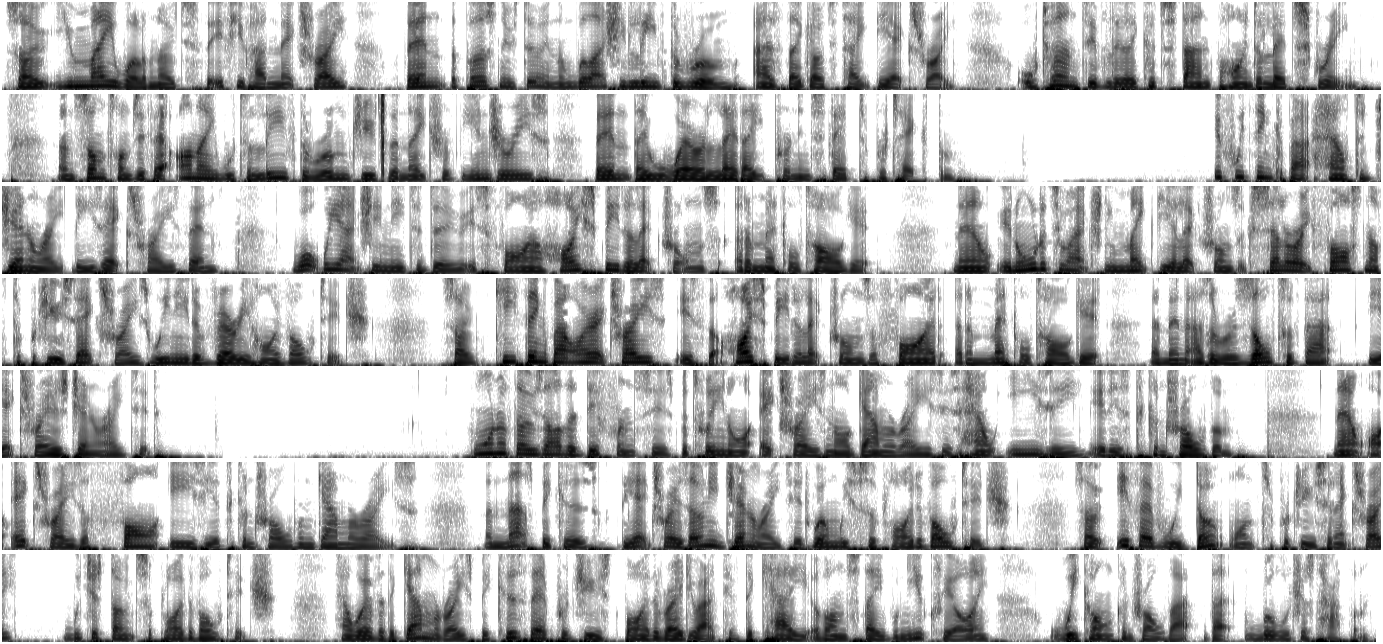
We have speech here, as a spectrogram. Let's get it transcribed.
So you may well have noticed that if you've had an x-ray, then the person who's doing them will actually leave the room as they go to take the x-ray. Alternatively, they could stand behind a lead screen. And sometimes if they're unable to leave the room due to the nature of the injuries, then they will wear a lead apron instead to protect them. If we think about how to generate these x-rays then, what we actually need to do is fire high-speed electrons at a metal target. Now, in order to actually make the electrons accelerate fast enough to produce X-rays, we need a very high voltage. So, key thing about our X-rays is that high-speed electrons are fired at a metal target, and then as a result of that, the X-ray is generated. One of those other differences between our X-rays and our gamma rays is how easy it is to control them. Now our X-rays are far easier to control than gamma rays and that's because the X-ray is only generated when we've supplied a voltage. So if ever we don't want to produce an X-ray, we just don't supply the voltage. However, the gamma rays, because they're produced by the radioactive decay of unstable nuclei, we can't control that. That will just happen.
